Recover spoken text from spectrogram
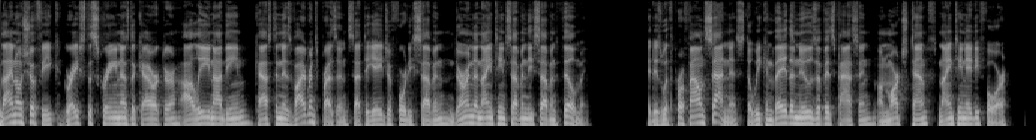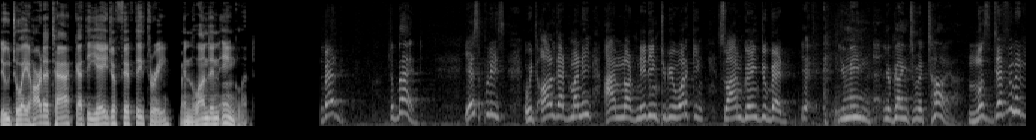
Dino Shafeek graced the screen as the character Ali Nadim, cast in his vibrant presence at the age of 47 during the 1977 filming. It is with profound sadness that we convey the news of his passing on March 10, 1984, due to a heart attack at the age of 53 in London, England. Bed? To bed? Yes, please. With all that money, I'm not needing to be working, so I'm going to bed. You mean you're going to retire? Most definitely.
